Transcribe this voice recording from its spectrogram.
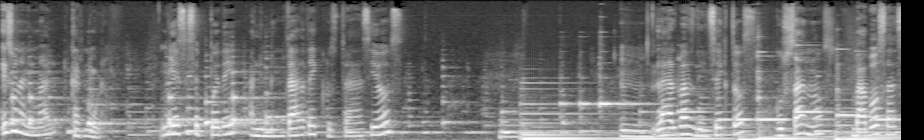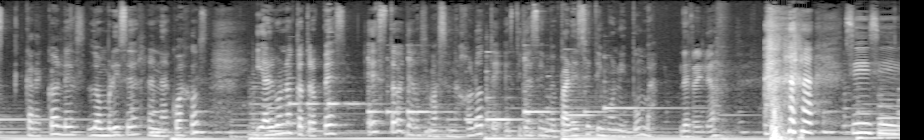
es un animal carnívoro. Y este se puede alimentar de crustáceos, mm, larvas de insectos, gusanos, babosas, caracoles, lombrices, renacuajos y alguno que otro pez. Esto ya no se me hace un ajolote, este ya se me parece Timón y Pumba de Rey León. sí, sí,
